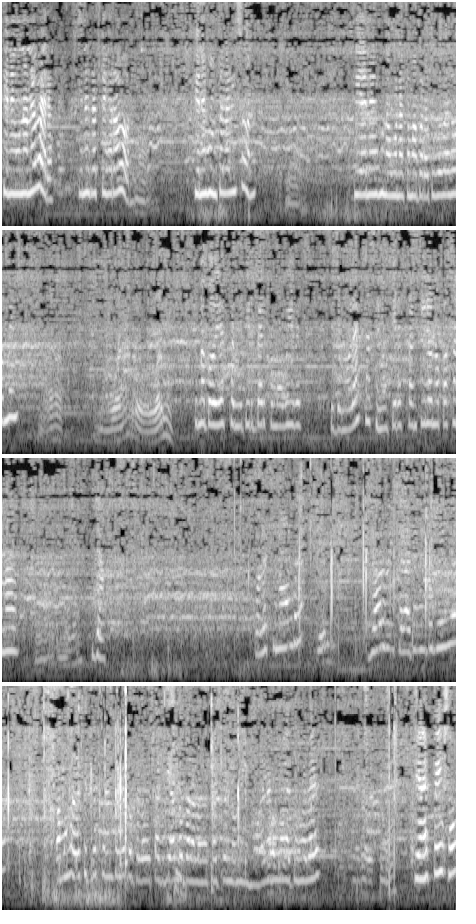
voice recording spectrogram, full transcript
¿Tienen una nevera? ¿Tienes refrigerador? ¿Tienes un televisor? ¿Tienes una buena cama para tu bebé dormir? Ah, No bueno, pero duermo. ¿Tú me podrías permitir ver cómo vives? Si te molesta, si no quieres tranquilo, no pasa nada. Ya. ¿Cuál es tu nombre? Jordi, ¿qué edad tiene tu niña? Vamos a decir que frente yo porque lo está criando para los efectos es lo mismo. ¿Él es uno de tus bebés? ¿Tienes piso?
